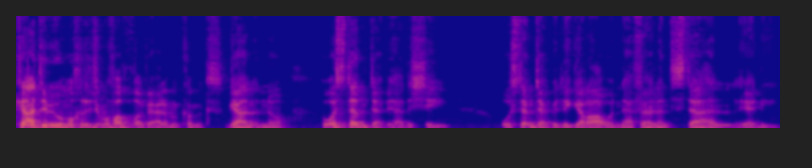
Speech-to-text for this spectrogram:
كاتبي ومخرجي المفضل في عالم الكوميكس. قال إنه هو استمتع بهذا الشيء واستمتع باللي قراه وإنها فعلا تستاهل يعني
